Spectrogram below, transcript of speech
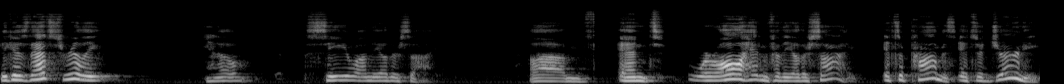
Because that's really, you know, see you on the other side. Um, and we're all heading for the other side. It's a promise, it's a journey.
